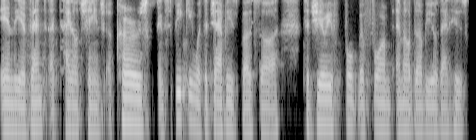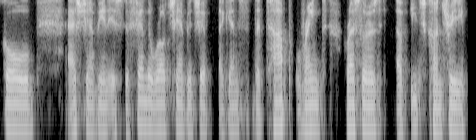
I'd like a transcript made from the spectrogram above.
in the event a title change occurs. And speaking with the Japanese buzzsaw, Tajiri informed MLW that his goal as champion is to defend the world championship against the top ranked wrestlers of each country.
